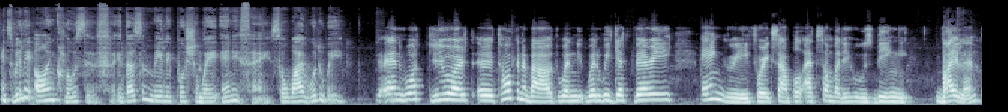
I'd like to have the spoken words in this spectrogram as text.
it's really all inclusive. It doesn't really push away anything. So why would we? And what you are uh, talking about when when we get very angry, for example, at somebody who's being violent,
